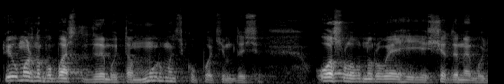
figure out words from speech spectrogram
то його можна побачити де-небудь там в Мурманську, потім десь Осло в Норвегії, ще де-небудь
